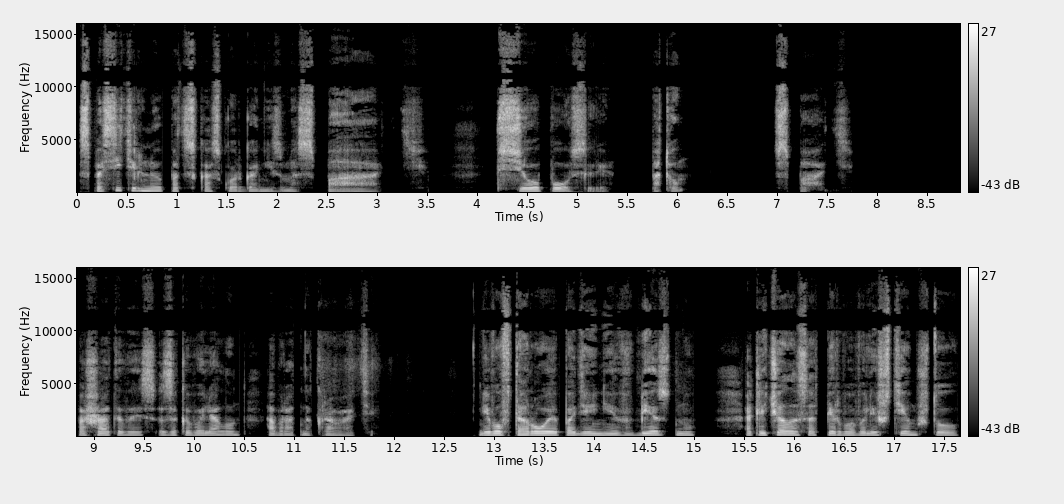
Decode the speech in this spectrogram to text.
спасительную подсказку организма — спать. Все после, потом спать. Пошатываясь, заковылял он обратно к кровати. Его второе падение в бездну отличалось от первого лишь тем, что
